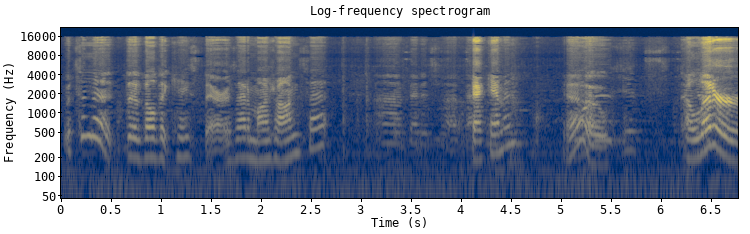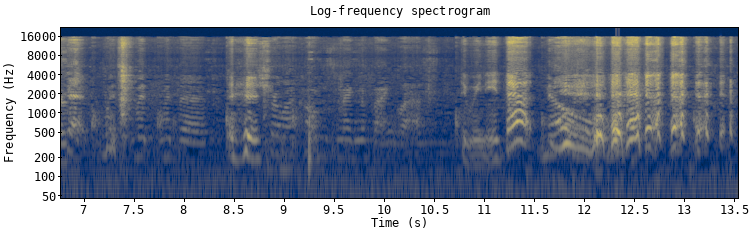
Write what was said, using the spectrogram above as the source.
What's in the, the velvet case there? Is that a mahjong set? Uh, that is uh, Backgammon? Oh. Or it's A letter. with with with a Sherlock Holmes magnifying glass. Do we need that? No.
